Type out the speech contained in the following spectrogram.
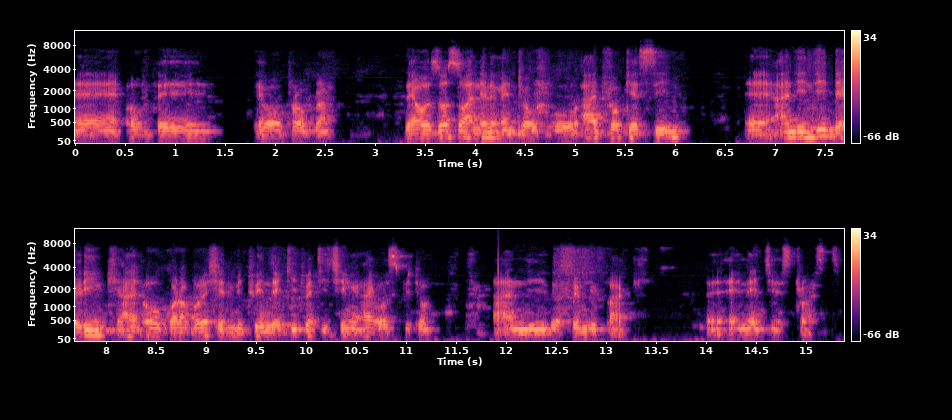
uh, of the, the whole program. There was also an element of advocacy uh, and indeed the link or collaboration between the Kitwe Teaching Eye Hospital and the, the Frimley Park uh, NHS Trust.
